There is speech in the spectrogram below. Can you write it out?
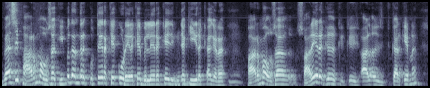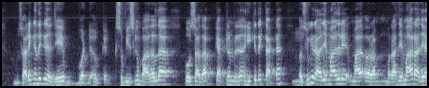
ਵੈਸੇ ਫਾਰਮ ਹਾਊਸ ਆ ਕੀ ਪਤਾ ਅੰਦਰ ਕੁੱਤੇ ਰੱਖੇ ਘੋੜੇ ਰੱਖੇ ਬਿੱਲੇ ਰੱਖੇ ਜਾਂ ਕੀ ਰੱਖਿਆ ਗਿਆ ਨਾ। ਫਾਰਮ ਹਾਊਸ ਆ ਸਾਰੇ ਕਰਕੇ ਨਾ। ਸਾਰੇ ਕਹਿੰਦੇ ਕਿ ਜੇ ਸੁਖਬੀਰ ਸਿੰਘ ਬਾਦਲ ਦਾ ਹੋ ਸਕਦਾ ਕੈਪਟਨ ਅਮਰਿੰਦਰ ਅਸੀਂ ਕਿਤੇ ਘੱਟ ਆ। ਅਸੀਂ ਵੀ ਰਾਜੇ ਮਾਜਰੇ ਰਾਜੇ ਮਹਾਰਾਜੇ।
